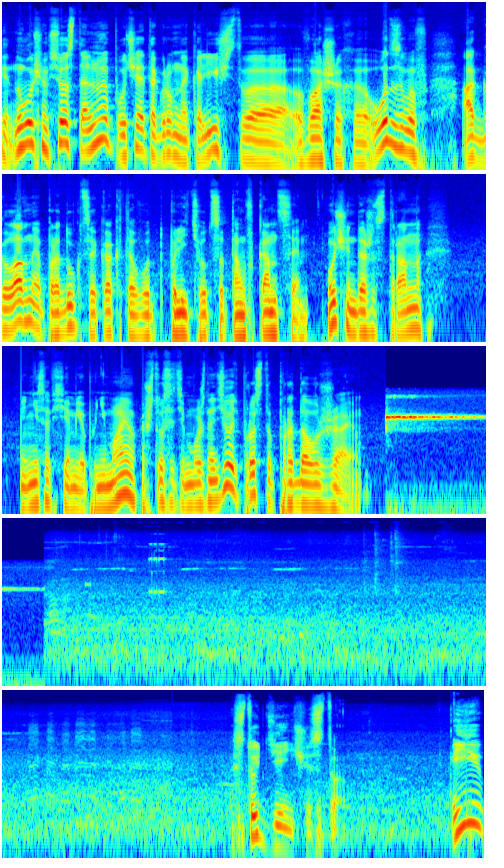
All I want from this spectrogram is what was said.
Ну, в общем, все остальное получает огромное количество ваших э, отзывов, а главная продукция как-то вот плетется там в конце. Очень даже странно. Не совсем я понимаю, что с этим можно делать, просто продолжаем. Студенчество. И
